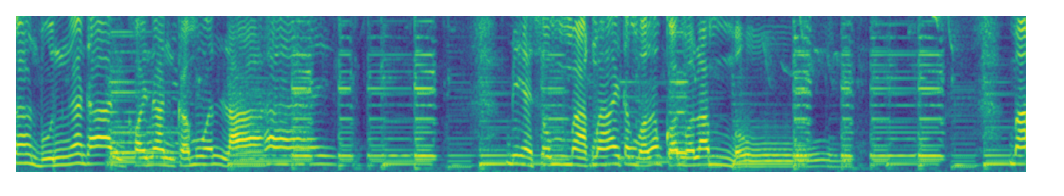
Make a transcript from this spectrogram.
งานบุญงานทานคอยนั่นกระมวลหลายเมียสมมากมายตั้งหมอลำก่อนหมอลำหมูมา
